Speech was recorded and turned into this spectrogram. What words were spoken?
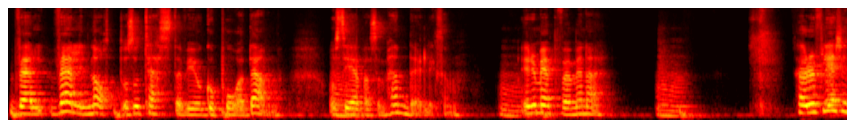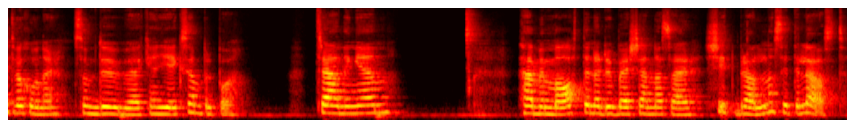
väl, välj något och så testar vi att gå på den. Och Mm. se vad som händer liksom. Är du med på vad jag menar? Mm. Har du fler situationer som du eh, kan ge exempel på? Träningen? Här med maten när du börjar känna så här, shit brallorna sitter löst.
